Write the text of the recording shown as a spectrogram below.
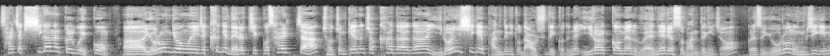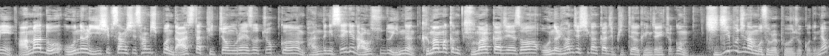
살짝 시간을 끌고 있고 아 요런 경우에 이제 크게 내려찍고 살짝 저점 깨는 척 하다가 이런 식의 반등이 또 나올 수도 있거든요. 이럴 거면 왜 내렸어 반등이죠? 그래서 요런 움직임이 아마도 오늘 23시 30분 나스닥 기점으로 해서 조금 반등이 세게 나올 수도 있는 그만큼 주말까지 해서 오늘 현재 시간까지 비트가 굉장히 조금 지지부진한 모습을 보여줬거든요.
